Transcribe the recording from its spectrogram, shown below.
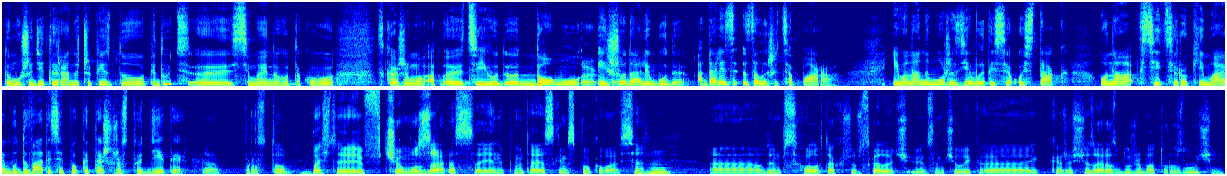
Тому що діти рано чи пізно підуть е, з сімейного такого, скажімо, е, цього е, дому, Так, і так. що далі буде? А далі залишиться пара. І вона не може з'явитися ось так. Вона всі ці роки має будуватися, поки теж ростуть діти. Просто бачите, в чому зараз, е, я не пам'ятаю, з ким спілкувався. Е, Один психолог також розказував, ч- він сам чоловік, е, каже, що зараз дуже багато розлучень.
